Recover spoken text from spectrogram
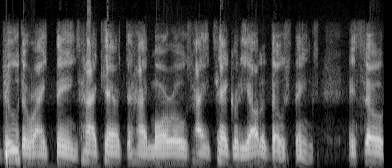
do the right things, high character, high morals, high integrity, all of those things. And so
